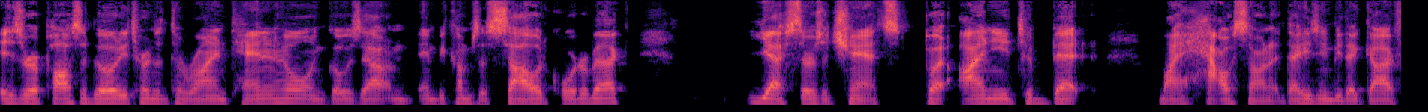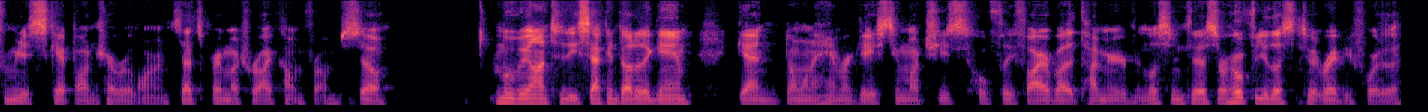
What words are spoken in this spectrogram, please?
Is there a possibility he turns into Ryan Tannehill and goes out and, and becomes a solid quarterback? Yes, there's a chance, but I need to bet my house on it that he's going to be that guy for me to skip on Trevor Lawrence. That's pretty much where I come from. So Moving on to the second dot of the game. Again, don't want to hammer Gase too much. He's hopefully fired by the time you're even listening to this, or hopefully you listen to it right before the,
